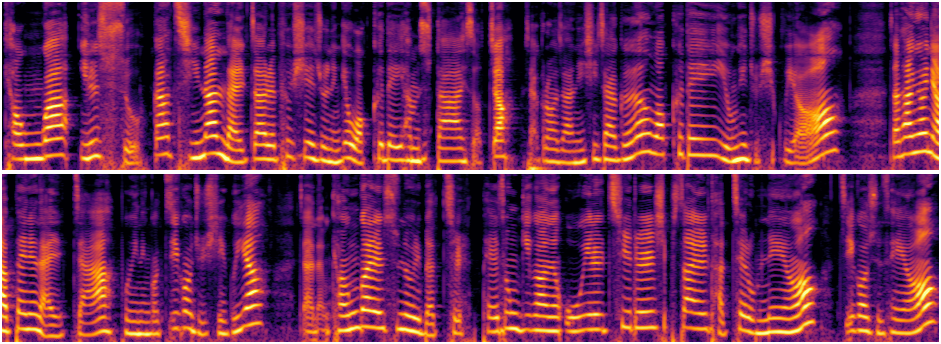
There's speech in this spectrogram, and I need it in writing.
경과 일수가 지난 날짜를 표시해 주는 게 워크데이 함수다 했었죠. 자, 그러자니 시작은 워크데이 이용해 주시고요. 자, 당연히 앞에는 날짜 보이는 거 찍어 주시고요. 자, 그다음 경과 우리 며칠, 배송 기간은 5일, 7일, 14일 다채롭네요. 찍어 주세요.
